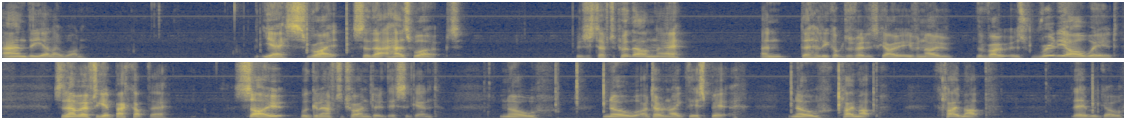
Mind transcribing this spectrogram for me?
And the yellow one. Yes, right. So that has worked. We just have to put that on there. And the helicopter's ready to go, even though the rotors really are weird. So now we have to get back up there. So, we're going to have to try and do this again. No. No, I don't like this bit. No, climb up. Climb up. There we go.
